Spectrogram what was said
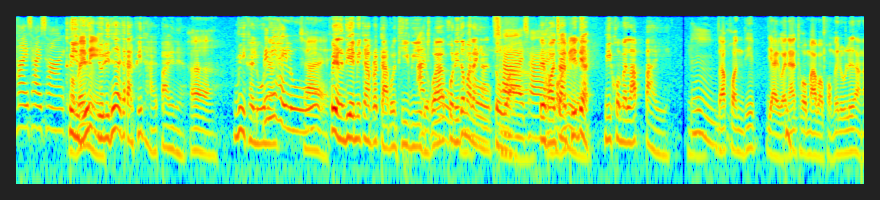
ใช่ใช่ใช่คืออยู่ผมไม่ที่มีอยู่ดีที่อาจารย์พิษหายไปเนี่ยเออไม่มีใครรู้ไม่นะมีใครรู้ใช่เพราะอย่างเดียมีการประกาศบนทีวีอะเดี๋ยวว่าถูกคนนี้ต้องมารายงานตัวใช่ใช่แต่ของอาจารย์พิษเนี่ยมีคนมารับไปอืมแล้วคนที่ใหญ่กว่านั้นโทรมาบอกผมไม่รู้เรื่อง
